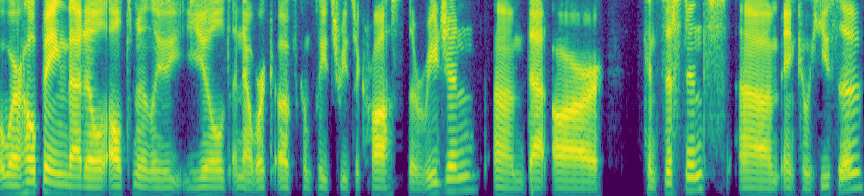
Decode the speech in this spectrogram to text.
we're hoping that it'll ultimately yield a network of complete streets across the region um, that are consistent um, and cohesive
